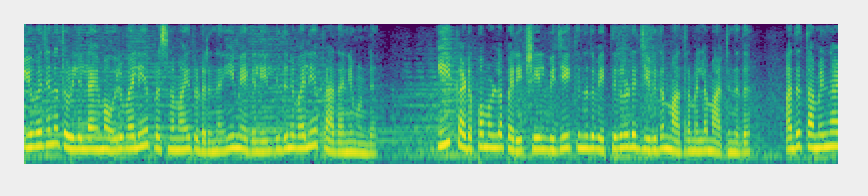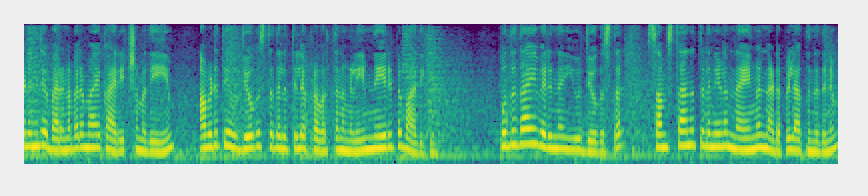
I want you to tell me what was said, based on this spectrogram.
യുവജന തൊഴിലില്ലായ്മ ഒരു വലിയ പ്രശ്നമായി തുടരുന്ന ഈ മേഖലയിൽ ഇതിന് വലിയ പ്രാധാന്യമുണ്ട്. ഈ കടുപ്പമുള്ള പരീക്ഷയിൽ വിജയിക്കുന്നത് വ്യക്തികളുടെ ജീവിതം മാത്രമല്ല മാറ്റുന്നത്. അത് തമിഴ്നാടിന്റെ ഭരണപരമായ കാര്യക്ഷമതയെയും അവിടുത്തെ ഉദ്യോഗസ്ഥതലത്തിലെ പ്രവർത്തനങ്ങളെയും നേരിട്ട് ബാധിക്കും. പുതുതായി വരുന്ന ഈ ഉദ്യോഗസ്ഥർ സംസ്ഥാനത്തുടനീളം നയങ്ങൾ നടപ്പിലാക്കുന്നതിനും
